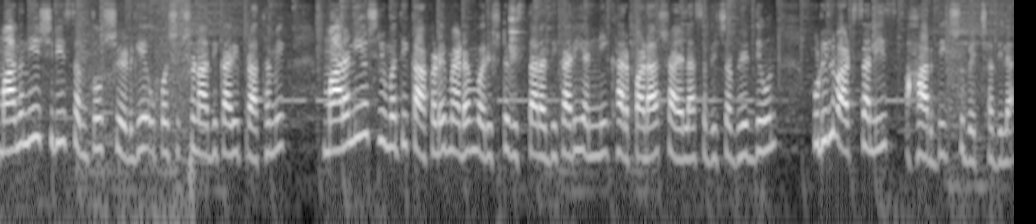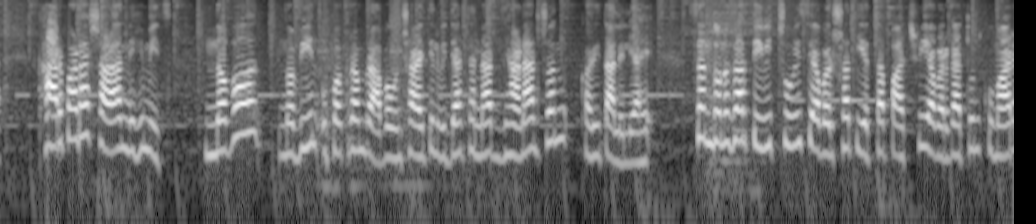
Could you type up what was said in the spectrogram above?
माननीय श्री संतोष शेडगे उपशिक्षणाधिकारी प्राथमिक माननीय श्रीमती काकडे मॅडम वरिष्ठ विस्तार अधिकारी यांनी खारपाडा शाळेला सदिच्छा भेट देऊन पुढील वाटचालीस हार्दिक शुभेच्छा दिल्या खारपाडा शाळा नेहमीच नव नवीन उपक्रम राबवून शाळेतील विद्यार्थ्यांना ज्ञानार्जन करीत आलेली आहे. सन दोन हजार तेवीस चोवीस या वर्षात इयत्ता पाचवी या वर्गातून कुमार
